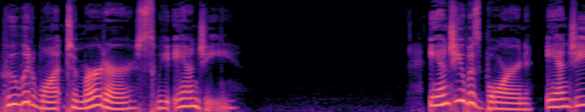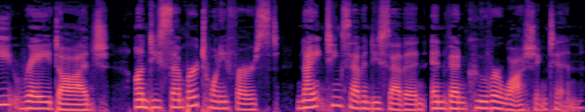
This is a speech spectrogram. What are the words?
who would want to murder sweet Angie? Angie was born Angie Ray Dodge on December 21st, 1977, in Vancouver, Washington.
